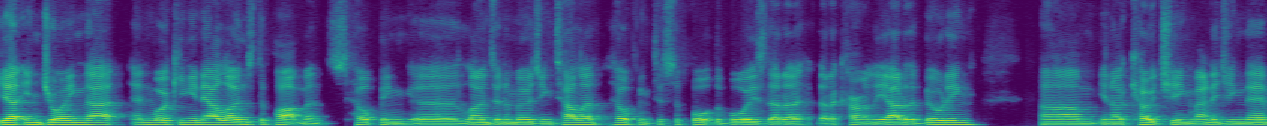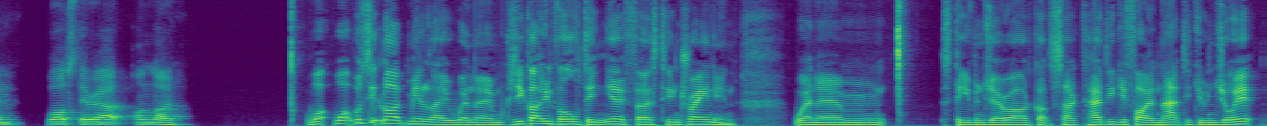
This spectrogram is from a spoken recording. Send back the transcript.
yeah, enjoying that and working in our loans departments, helping uh, loans and emerging talent, helping to support the boys that are that are currently out of the building. Um, you know, coaching, managing them whilst they're out on loan. What what was it like, Mile, when um because you got involved, didn't you, first team training when um Steven Gerrard got sacked? How did you find that? Did you enjoy it?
